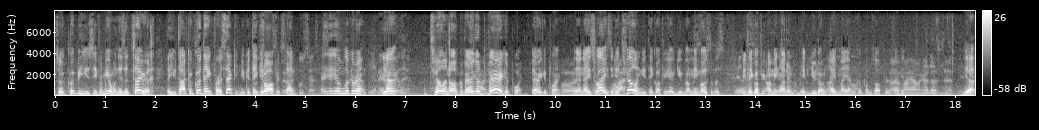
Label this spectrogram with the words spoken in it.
So it could be you see from here when there's a tzayrich that you taka could take for a second. You could take it off. It's not. You uh, know, look around. Yeah. yeah. Tefillin. Oh, very good, very good point. Very good point. Yeah, nice rice. If you tefillin, you take off your. You, I mean, most of us. Really? You take off your. I mean, I don't know. Maybe you don't. I, my yarmulke comes off for a uh, second. My yarmulke does too. Yeah.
